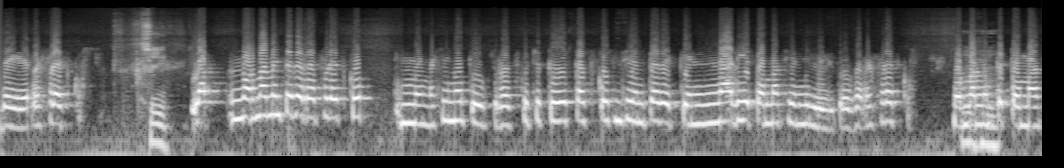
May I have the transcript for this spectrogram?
de refrescos. Sí. La, normalmente de refresco, me imagino tú, escuche, tú estás consciente de que nadie toma 100 mililitros de refresco. Normalmente tomas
